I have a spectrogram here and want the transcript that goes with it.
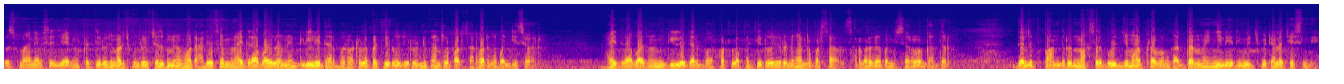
ఉస్మానియా విశ్వవిద్యాలయం ప్రతిరోజు నడుచుకుంటూ వెళ్ళి చదువుకునేవారు. అదే సమయంలో హైదరాబాద్లోని ఢిల్లీ దర్బార్ హోటల్లో ప్రతిరోజు రెండు గంటల పాటు సర్వర్గా పనిచేసేవారు. హైదరాబాద్లోని ఢిల్లీ దర్బార్ హోటల్లో ప్రతిరోజు రెండు గంటల పాటు స- సర్వర్గా పనిచేశారు గద్దర్. దళిత్ పాందరు నక్సలపు ఉద్యమాల ప్రభావం గద్దర్ను ఇంజనీరింగ్ విడిచిపెట్టేలా చేసింది.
